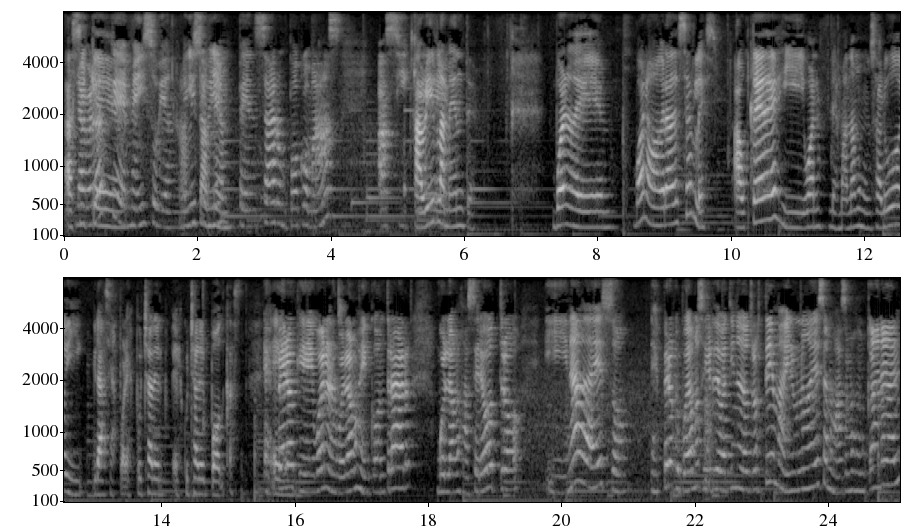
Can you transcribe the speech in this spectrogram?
Así la verdad que, es que me hizo bien, me hizo también. bien pensar un poco más. Así que abrir la mente. Bueno, de, bueno, agradecerles a ustedes y bueno, les mandamos un saludo y gracias por escuchar el, escuchar el podcast. Espero Eh, que, bueno, nos volvamos a encontrar, volvamos a hacer otro. Y nada, eso. Espero que podamos seguir debatiendo de otros temas. En uno de esos nos hacemos un canal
